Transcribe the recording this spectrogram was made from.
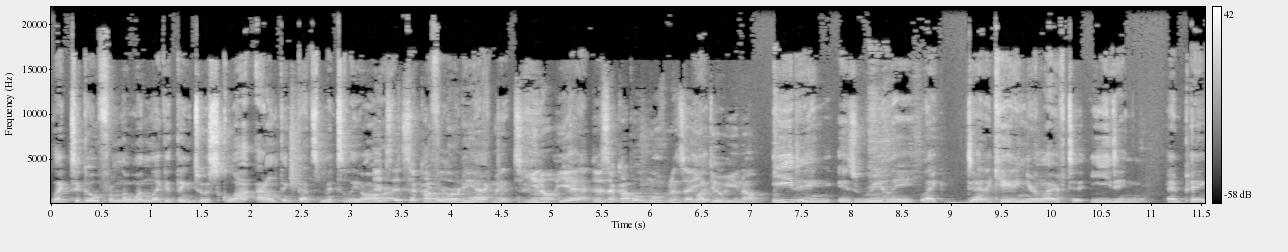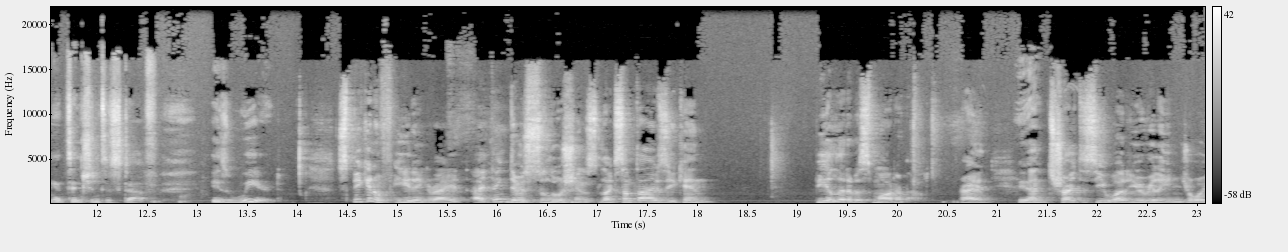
Like to go from the one-legged thing to a squat, I don't think that's mentally hard. It's, it's a couple of movements, active. you know. Yeah, Yeah. there's a couple of movements that But- you do, you know. eating is really like dedicating your life to eating and paying attention to stuff is weird. Speaking of eating, right? I think there's solutions. Like sometimes you can be a little bit smart about, right? Yeah. And try to see what you really enjoy,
